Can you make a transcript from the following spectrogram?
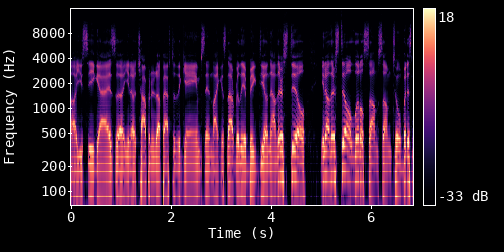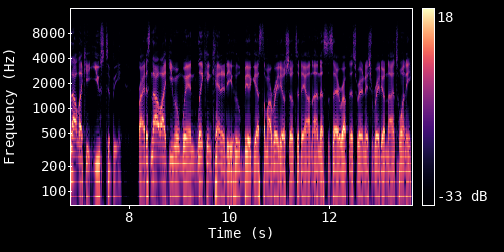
Uh, you see guys, uh, you know, chopping it up after the game games, and like it's not really a big deal. Now there's still, you know, there's still a little something, something to them, but it's not like it used to be, right? It's not like even when Lincoln Kennedy, who'll be a guest on my radio show today on Unnecessary Roughness, Raider Nation Radio 920,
